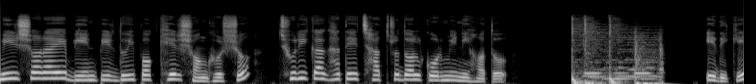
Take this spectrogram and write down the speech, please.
মিরসরায়ে বিএনপির দুই পক্ষের সংঘর্ষ, ছুরিকাঘাতে ছাত্রদল কর্মী নিহত। এদিকে,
